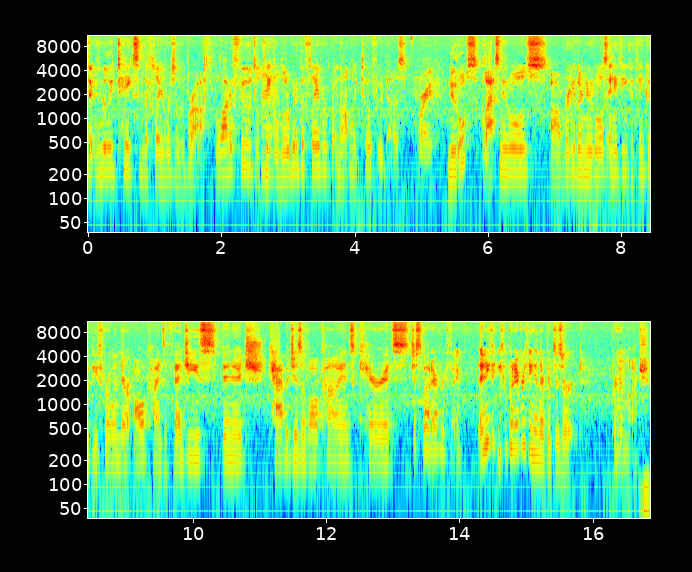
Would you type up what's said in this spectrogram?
that really takes in the flavors of the broth. A lot of foods will take a mm. little bit of the flavor, but not like tofu does. Right. Noodles, glass noodles, uh, mm. regular noodles, anything you can think of, you throw in there. All kinds of veggies, spinach, cabbages of all kinds, carrots, just about everything. Anything you can put everything in there but dessert, pretty mm. much.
